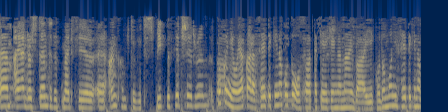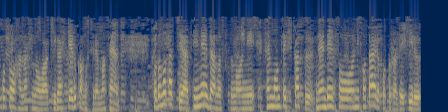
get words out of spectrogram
Um, I understand that it might feel uh, uncomfortable to speak with your children about 特に親から性的なことを教わった経験がない場合、子供に性的なことを話すのは気が引けるかもしれません。子供たちやティーネイジャーの質問に専門的かつ年齢相応に答えることができる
